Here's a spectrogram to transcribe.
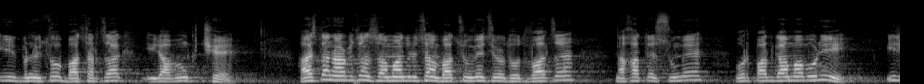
իր բնույթով բացարձակ իրավունք չէ։ Հայաստան Հանրապետության Սահմանադրության 66-րդ հոդվածը նախատեսում է, որ падգամավորի իր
